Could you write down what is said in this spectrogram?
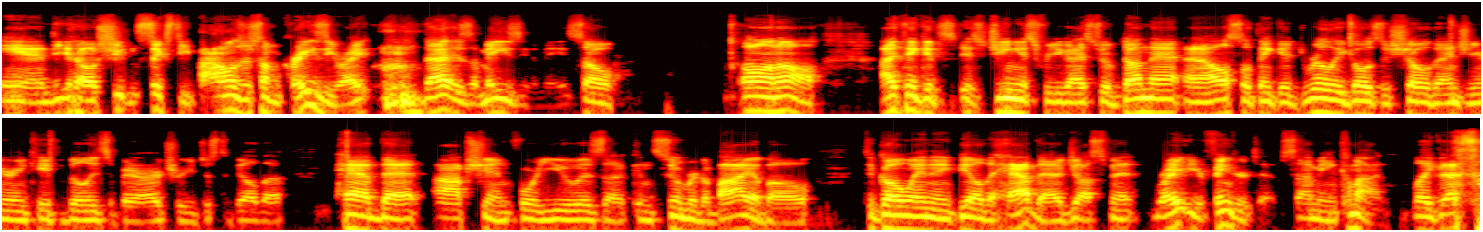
and you know, shooting 60 pounds or something crazy, right? that is amazing to me. So all in all, I think it's it's genius for you guys to have done that, and I also think it really goes to show the engineering capabilities of Bear Archery just to be able to have that option for you as a consumer to buy a bow to go in and be able to have that adjustment right at your fingertips. I mean, come on. Like that's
